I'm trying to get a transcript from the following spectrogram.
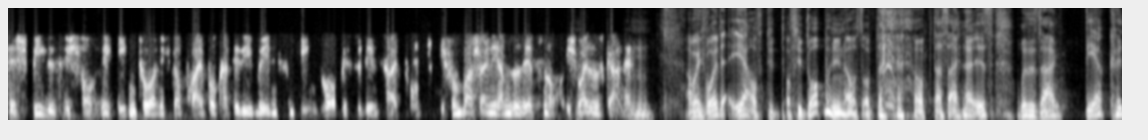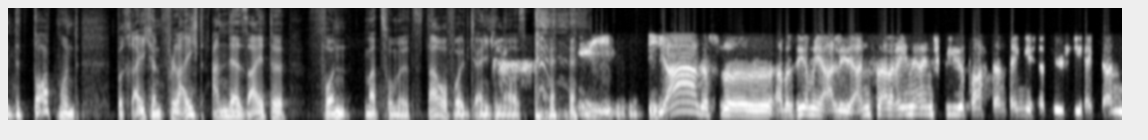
das spiegelt sich auch in den Gegentoren. Ich glaube, Freiburg hatte die wenigsten Gegentor bis zu dem Zeitpunkt. Ich, wahrscheinlich haben sie es jetzt noch. Ich weiß es gar nicht. Mhm. Aber ich wollte eher auf die, auf die Dortmund hinaus, ob, da, ob das einer ist, wo sie sagen, der könnte Dortmund bereichern, vielleicht an der Seite von Mats Hummels. Darauf wollte ich eigentlich hinaus. ja, das, äh, aber Sie haben ja Allianz Arena ins Spiel gebracht, dann denke ich natürlich direkt an,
